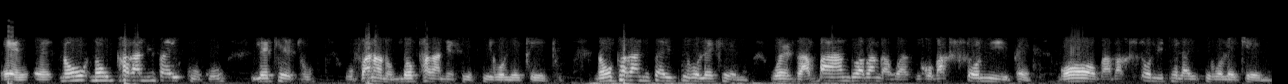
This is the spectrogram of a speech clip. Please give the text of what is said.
Eh eh no nowuphakamisa igugu lekhethu ufana nomuntu ophakamisa isiko lekhethu. Nowuphakamisa isiko lekhenu wenza abantu abangakwaziko bakuhloniphe ngoba bakuhloniphela isiko lekhenu.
